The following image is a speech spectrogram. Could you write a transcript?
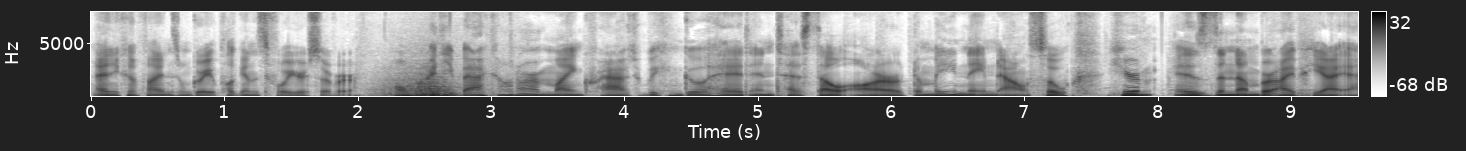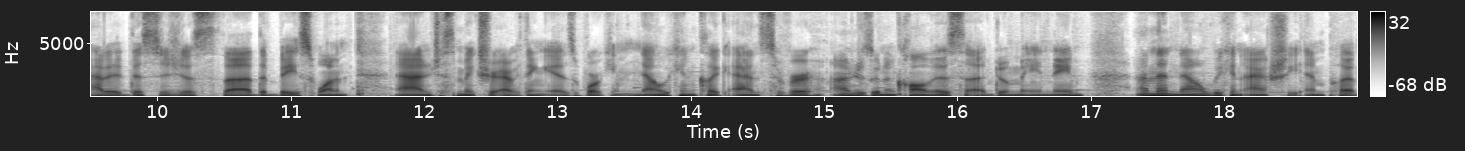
and you can find some great plugins for your server. Alrighty, back on our Minecraft, we can go ahead and test out our domain name now. So here is the number IP I added. This is just the, the base one, and just make sure everything is working. Now we can click add server. I'm just going to call this a domain domain name and then now we can actually input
